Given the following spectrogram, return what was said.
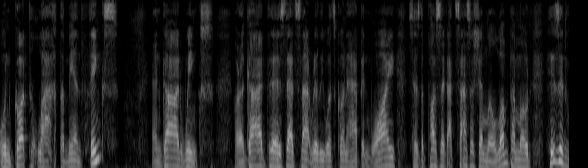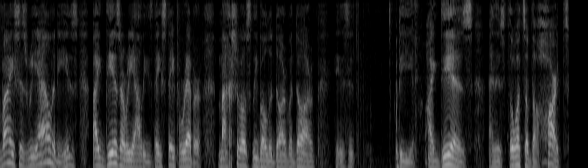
und Gott lacht. A man thinks and God winks or a God says that's not really what's going to happen. Why? Says the pasuk Atzas Hashem leolam tamod. His advice is reality. His ideas are realities. They stay forever. Machshavos libo ledar vadar. His the ideas and his thoughts of the heart,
